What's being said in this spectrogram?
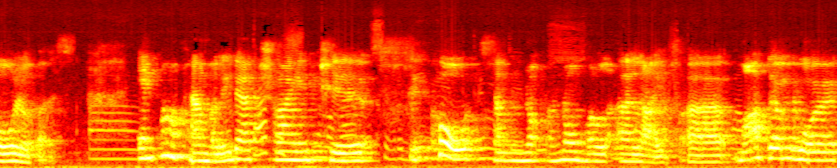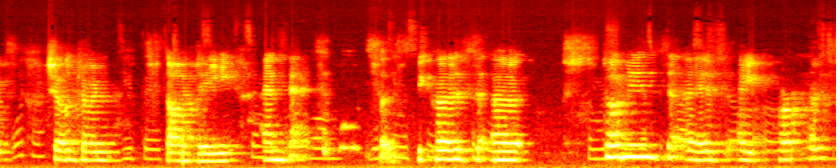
all of us. In our family, we are trying to support some no normal uh, life. Uh, mother works, children study, and that's us because uh, studies is a purpose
